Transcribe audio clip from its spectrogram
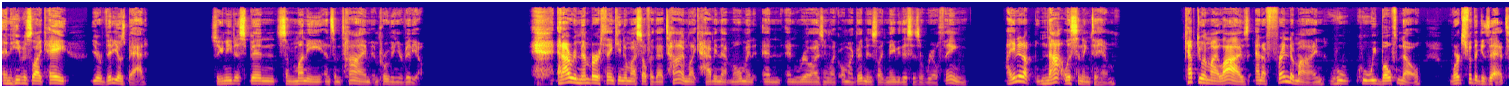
and he was like, "Hey, your video's bad, so you need to spend some money and some time improving your video." And I remember thinking to myself at that time, like having that moment and and realizing like, oh my goodness, like maybe this is a real thing. I ended up not listening to him, kept doing my lives, and a friend of mine who who we both know works for the Gazette.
